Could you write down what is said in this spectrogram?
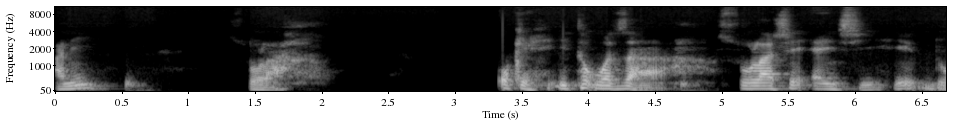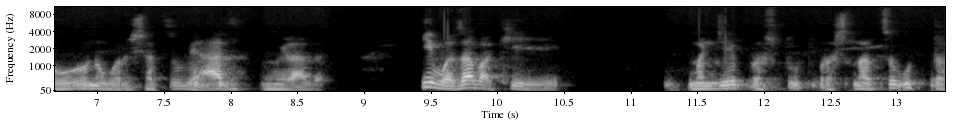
आणि सोळा. ओके इथं वजा सोळाशे ऐंशी हे दोन वर्षाचं व्याज मिळालं. ही वजाबाकी म्हणजे प्रस्तुत प्रश्नाचं उत्तर.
